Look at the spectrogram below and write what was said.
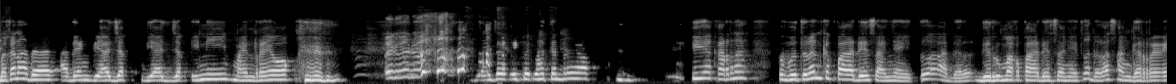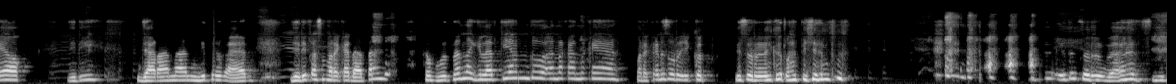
Bahkan ada ada yang diajak diajak ini main reok. Waduh, waduh. diajak ikut latihan reok. Iya karena kebetulan kepala desanya itu adalah di rumah kepala desanya itu adalah sanggar reok. Jadi jaranan gitu kan. Jadi pas mereka datang kebetulan lagi latihan tuh anak-anaknya. Mereka disuruh ikut disuruh ikut latihan tuh. itu seru banget sih.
